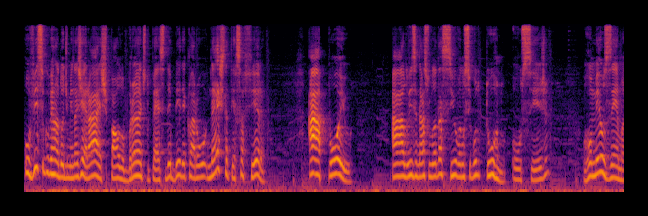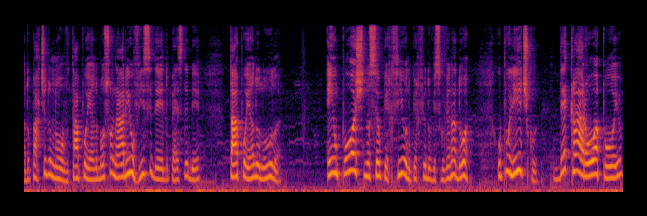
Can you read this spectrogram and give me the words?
o vice-governador de Minas Gerais, Paulo Brant, do PSDB, declarou nesta terça-feira apoio a Luiz Inácio Lula da Silva no segundo turno, ou seja, Romeu Zema, do Partido Novo, está apoiando Bolsonaro e o vice dele, do PSDB, está apoiando Lula. Em um post no seu perfil, no perfil do vice-governador, o político declarou apoio,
